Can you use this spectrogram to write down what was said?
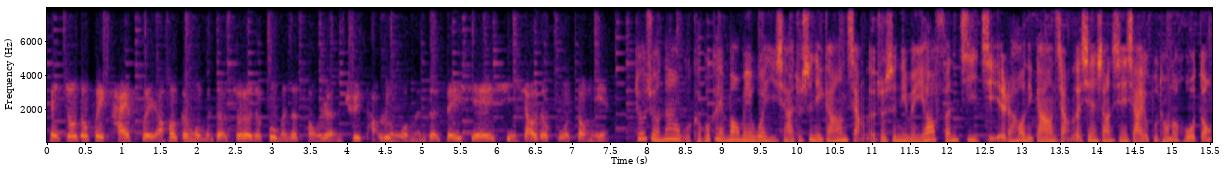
每周都会开会，然后跟我们的所有的部门的同仁去讨论我们的这一些行销的活动面。JoJo，那我可不可以冒昧问一下，就是你刚刚讲的，就是你们也要分季节，然后你刚刚讲的线上线下有不同的活动。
